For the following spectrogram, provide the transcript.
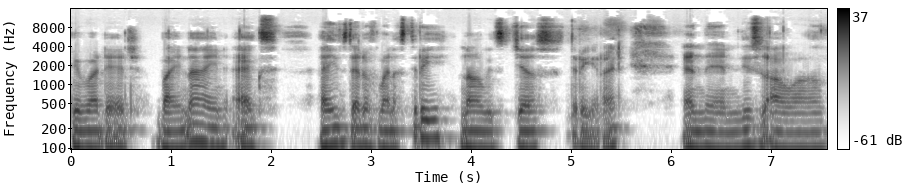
divided by 9x uh, instead of minus 3 now it's just 3 right? And then this is our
